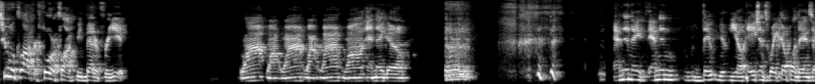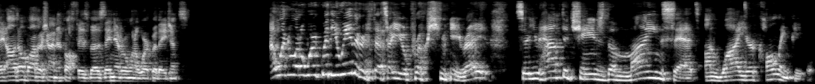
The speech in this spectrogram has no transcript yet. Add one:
two o'clock or four o'clock be better for you? Wah wah wah wah wah wah, and they go. and then they and then they you know agents wake up one day and say, "Oh, don't bother trying to call FSBOs. They never want to work with agents." I wouldn't want to work with you either if that's how you approached me, right? So you have to change the mindset on why you're calling people.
